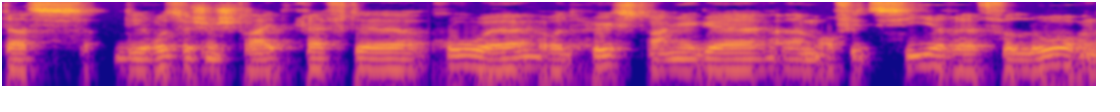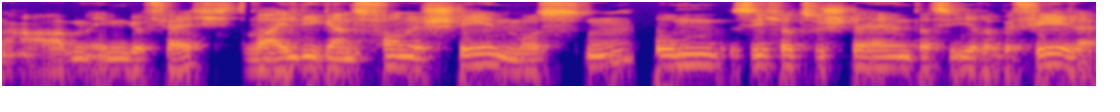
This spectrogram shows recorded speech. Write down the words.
dass die russischen Streitkräfte hohe und höchstrangige ähm, Offiziere verloren haben im Gefecht, weil die ganz vorne stehen mussten, um sicherzustellen, dass ihre Befehle,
